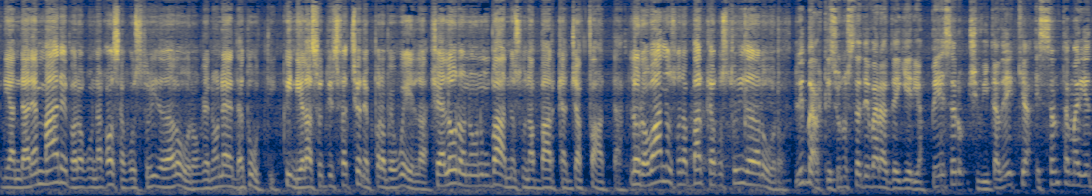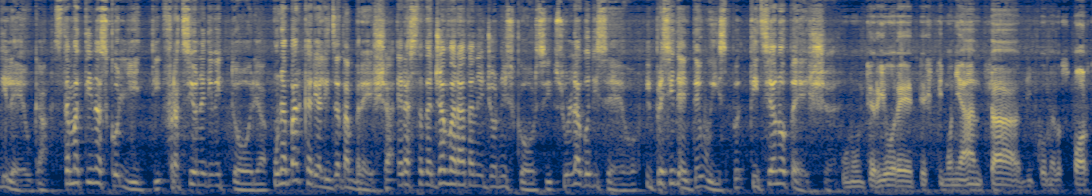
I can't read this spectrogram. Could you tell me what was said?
di andare a mare però con una cosa costruita da loro che non è da tutti. Quindi la soddisfazione è proprio quella, cioè loro non vanno su una barca già fatta, loro vanno su una barca costruita da loro. Le barche sono state varate ieri a Pesaro, Civitavecchia e Santa Maria di Leuca. Stamattina a Scoglitti, frazione di Vittoria. Una barca realizzata a Brescia era stata già varata nei giorni scorsi sul lago di Seo. Il presidente WISP Tiziano Pesce. Un'ulteriore testimonianza di come lo sport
